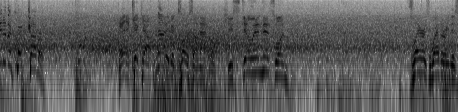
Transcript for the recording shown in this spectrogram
Into the quick cover. And a kick out. Not even close on that one. She's still in this one. Flair is weathering this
